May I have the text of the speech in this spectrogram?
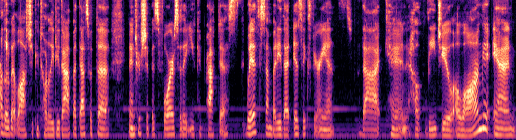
a little bit lost, you can totally do that. But that's what the mentorship is for, so that you can practice with somebody that is experienced that can help lead you along and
